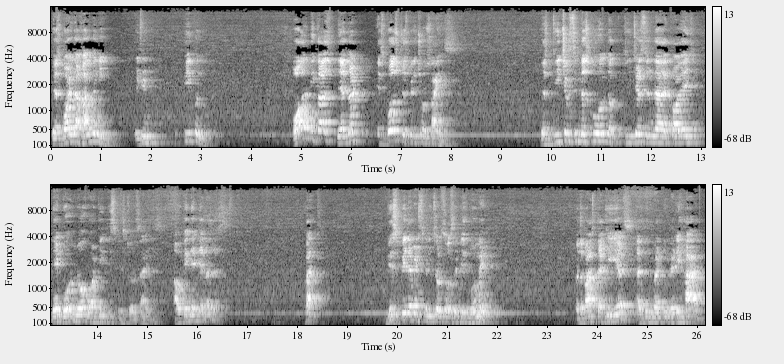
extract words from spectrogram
They spoil the harmony between people. All because they are not exposed to spiritual science. The teachers in the school, the teachers in the college, they don't know what is spiritual science. How can they tell others? But this pyramid spiritual society movement for the past 30 years has been working very hard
